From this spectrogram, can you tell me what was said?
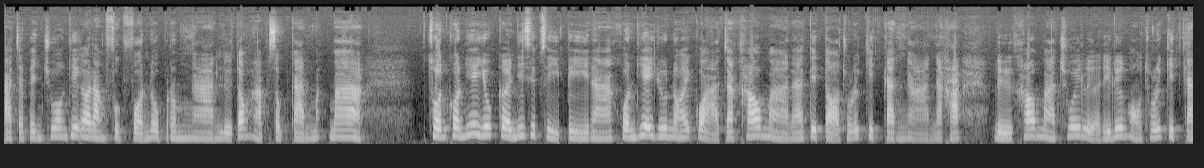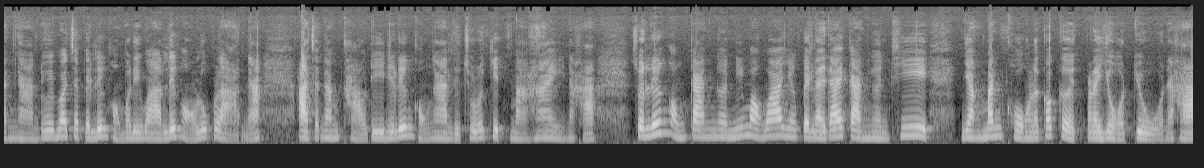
อาจจะเป็นช่วงที่กำลังฝึกฝนอบรมงาน หรือต้องหาประสบการณ์มากๆ ส่วนคนที่อายุเกิน 24 ปีนะ คนที่อายุน้อยกว่าจะเข้ามานะติดต่อธุรกิจการงานนะคะ หรือเข้ามาช่วยเหลือในเรื่องของธุรกิจการงานด้วยว่าจะเป็นเรื่องของบริวารเรื่องของลูกหลานนะอาจจะนำข่าวดีในเรื่องของงานหรือธุรกิจมาให้นะคะ ส่วนเรื่องของการเงินนี่มองว่ายังเป็นรายได้การเงินที่ยังมั่นคงแล้วก็เกิดประโยชน์อยู่นะคะ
